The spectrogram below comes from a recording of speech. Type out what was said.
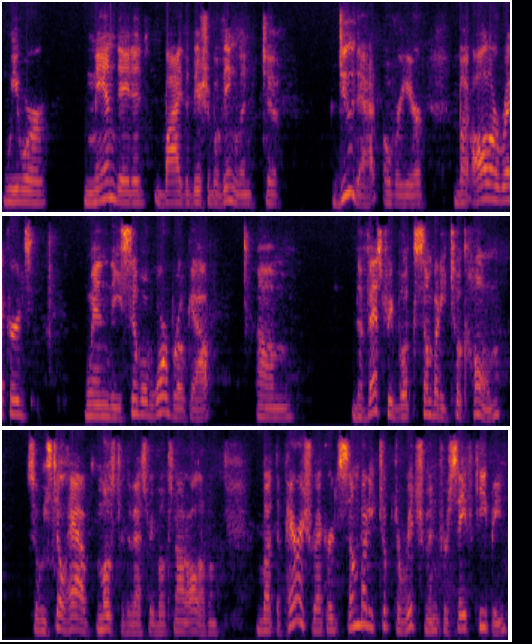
we were mandated by the Bishop of England to do that over here. But all our records, when the Civil War broke out, um, the vestry books somebody took home. So we still have most of the vestry books, not all of them. But the parish records, somebody took to Richmond for safekeeping.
